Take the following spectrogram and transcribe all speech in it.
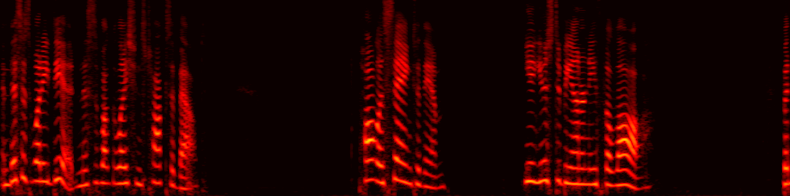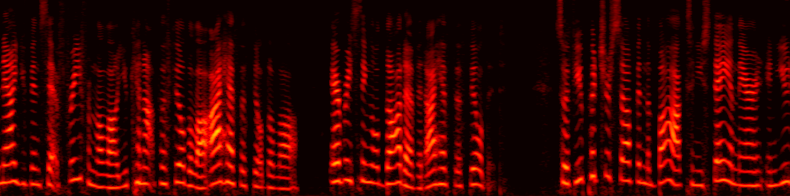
And this is what he did, and this is what Galatians talks about. Paul is saying to them, You used to be underneath the law. But now you've been set free from the law. You cannot fulfill the law. I have fulfilled the law. Every single dot of it, I have fulfilled it. So if you put yourself in the box and you stay in there and, and you,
